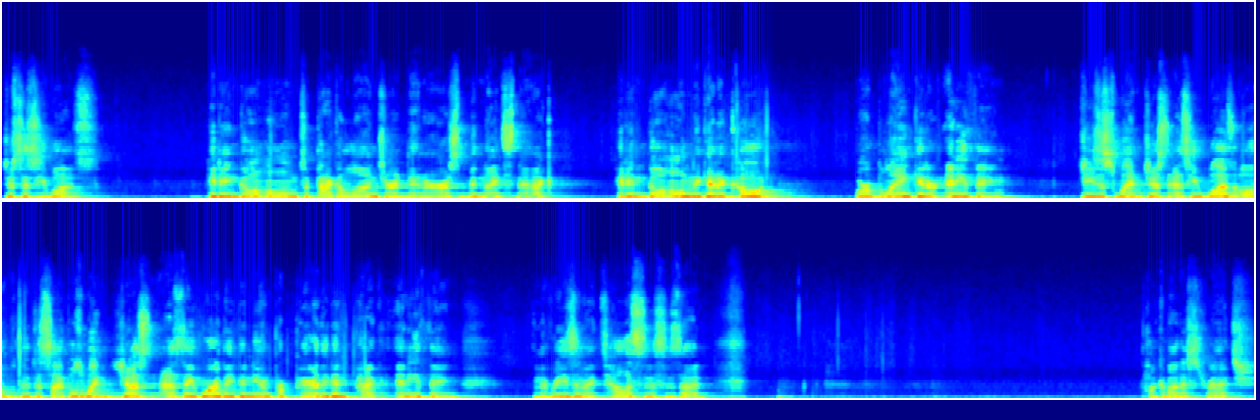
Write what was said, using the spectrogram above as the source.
Just as he was. He didn't go home to pack a lunch or a dinner or a midnight snack. He didn't go home to get a coat or a blanket or anything. Jesus went just as he was. All of the disciples went just as they were. They didn't even prepare, they didn't pack anything. And the reason I tell us this is that talk about a stretch.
